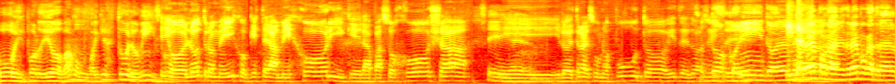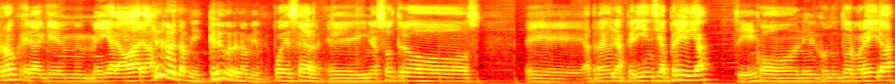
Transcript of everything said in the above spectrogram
uy, por Dios, vamos con cualquiera, es todo lo mismo. Sí, o el otro me dijo que este era mejor y que la pasó joya. Sí, y, eh. y los detrás son unos putos, ¿viste? Todo Son así. todos sí. conitos. En Y nuestra, época, en nuestra época traer el rock era el que me- medía la vara. Creo que ahora también, creo que ahora también. Puede ser. eh, y nosotros, eh, a través de una experiencia previa Sí. con el conductor Moreira,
